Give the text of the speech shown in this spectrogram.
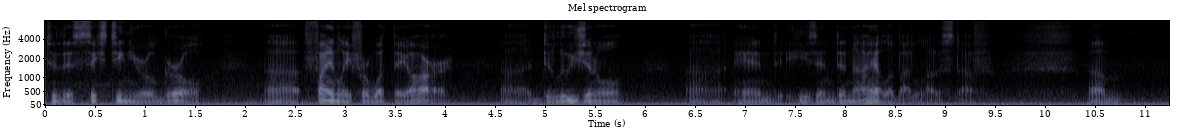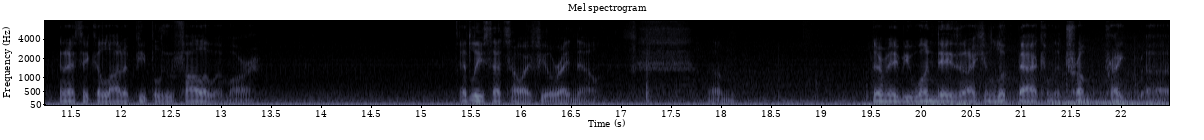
to this 16-year-old girl uh, finally for what they are, uh, delusional, uh, and he's in denial about a lot of stuff. Um, and I think a lot of people who follow him are. At least that's how I feel right now. Um, there may be one day that I can look back on the Trump, preg- uh,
